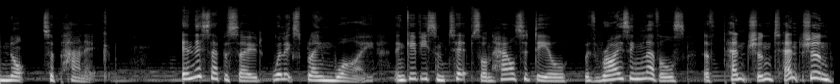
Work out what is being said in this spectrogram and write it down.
not to panic. In this episode, we'll explain why and give you some tips on how to deal with rising levels of pension tension.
